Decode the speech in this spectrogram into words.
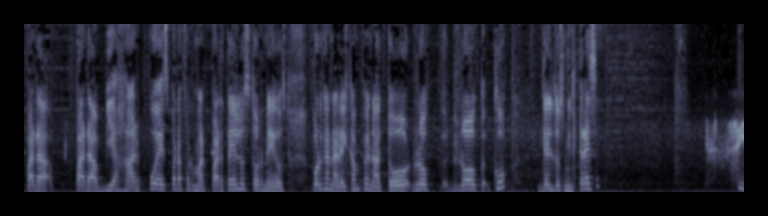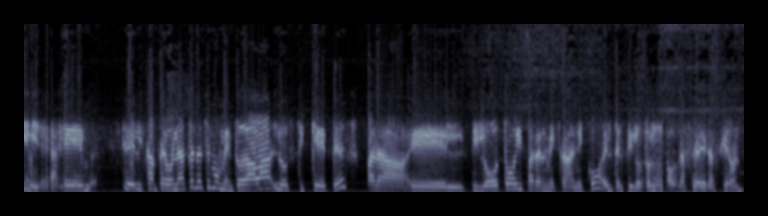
para para viajar pues, para formar parte de los torneos por ganar el campeonato Rock, Rock Cup del 2013. Sí, mira, eh, el campeonato en ese momento daba los tiquetes para el piloto y para el mecánico. El del piloto lo daba la federación.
